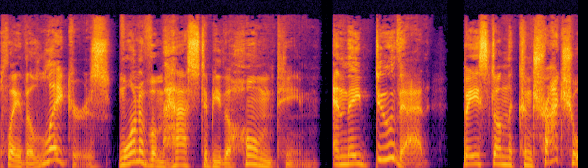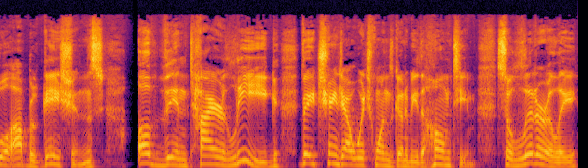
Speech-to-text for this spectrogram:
play the Lakers, one of them has to be the home team. And they do that based on the contractual obligations of the entire league. They change out which one's going to be the home team. So literally,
